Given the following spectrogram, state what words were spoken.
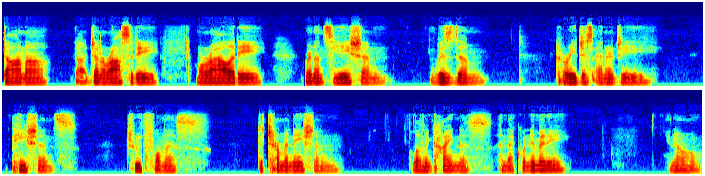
dana uh, generosity morality renunciation wisdom courageous energy patience, truthfulness, determination, loving kindness, and equanimity. You know,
